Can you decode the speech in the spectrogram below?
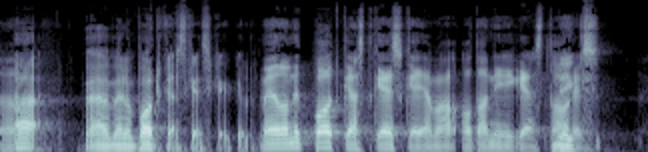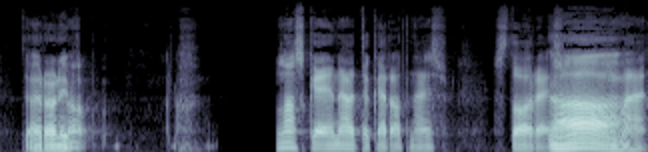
Äh, äh, meillä on podcast kesken kyllä. Meillä on nyt podcast kesken ja mä otan ig story. Miksi? Roni... No, laskee näyttökerrot näissä storeissa. Aa. Mä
